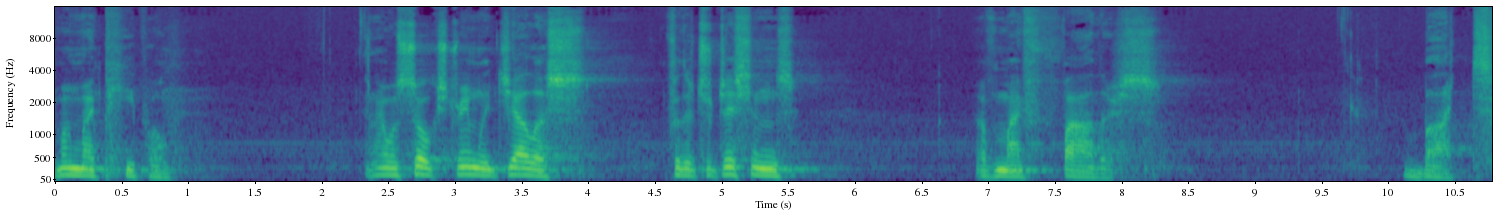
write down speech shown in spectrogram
among my people. And I was so extremely jealous for the traditions of my fathers. But,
